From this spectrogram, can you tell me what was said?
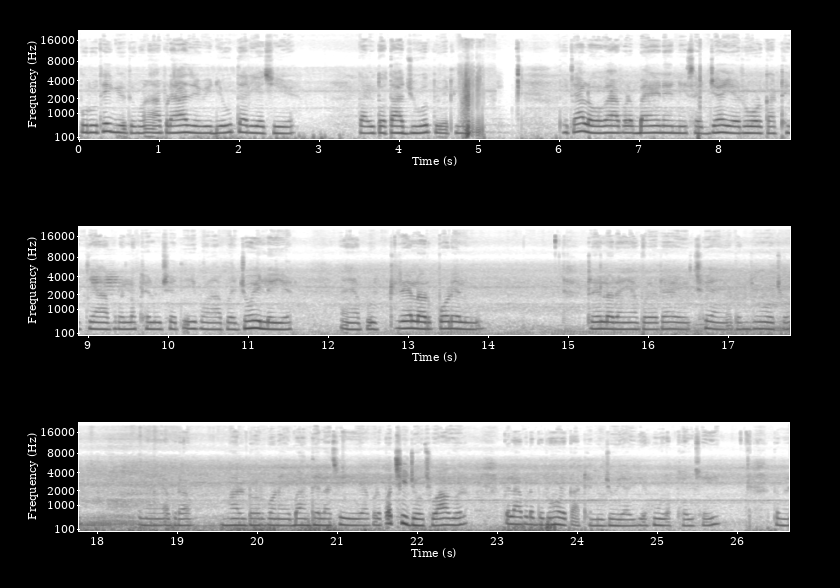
પૂરું થઈ ગયું હતું પણ આપણે આજે વીડિયો ઉતારીએ છીએ. કાલ તો તાજું હતું એટલે તો ચાલો હવે આપણે બાયણેની સાઈડ જઈએ, રોડ કાંઠે ત્યાં આપણે લખેલું છે તે પણ આપણે જોઈ લઈએ. અહીંયા આપણું ટ્રેલર પડેલું. ટ્રેલર અહીંયા આપણે રહે છે, અહીંયા તમે જુઓ છો. અને અહીંયા આપણા માલઢોર પણ અહીંયા બાંધેલા છે, એ આપણે પછી જો છો આગળ. પહેલાં આપણે રોડ કાંઠેનું જોઈ આવીએ શું લખેલ છે એ. તમે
